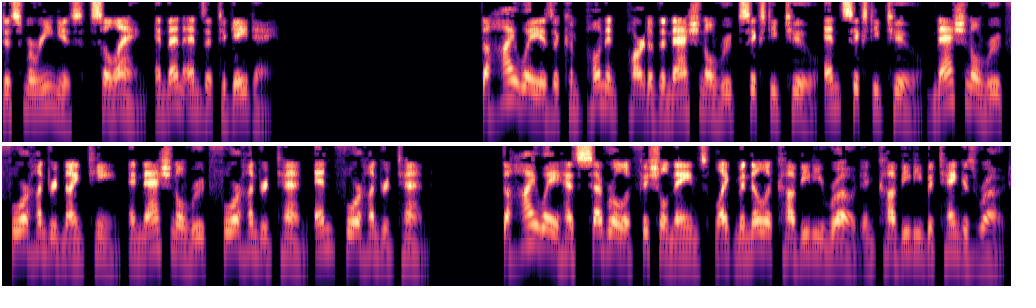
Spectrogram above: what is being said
Dasmariñas, Silang, and then ends at Tagaytay. The highway is a component part of the National Route 62 N62, National Route 419, and National Route 410 N410. The highway has several official names, like Manila-Cavite Road and Cavite-Batangas Road.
